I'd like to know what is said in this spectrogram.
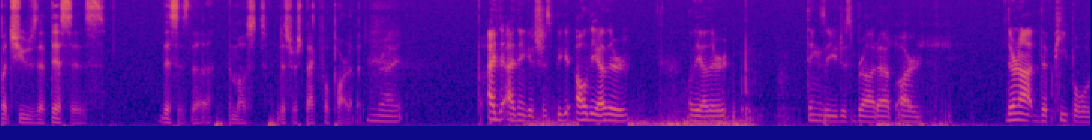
but choose that this is this is the the most disrespectful part of it. Right. I, d- I think it's just because all the other all the other things that you just brought up are they're not the people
